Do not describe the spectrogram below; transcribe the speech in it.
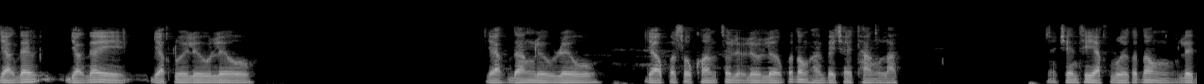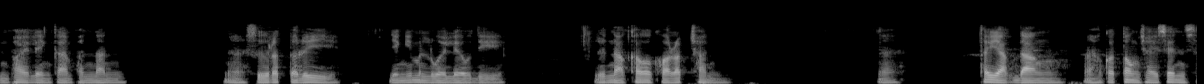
อยากได้อยากได้อยากรวยเร็วๆ อยากดังเร็วๆ อยากประสบความสำเร็จเร็วๆ ก็ต้องหันไปใช้ทางลัด เช่นที่อยากรวยก็ต้องเล่นไพ่เล่นการพนนันนะซื้อลอตเตอรี่ อย่างนี้มันรวยเร็วดี หรือหนักเข้าก็คอร์รัปชันนะถ้าอยากดังนะก็ต้องใช้เส้นส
